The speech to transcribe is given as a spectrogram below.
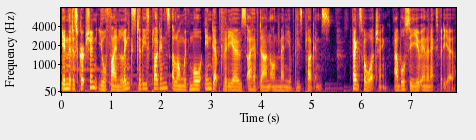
In the description, you'll find links to these plugins along with more in-depth videos I have done on many of these plugins. Thanks for watching, and we'll see you in the next video.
